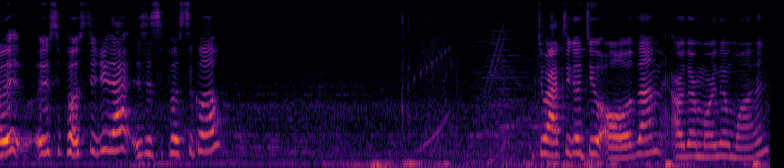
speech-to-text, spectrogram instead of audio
What is it supposed to do that? Is it supposed to glow? Do I have to go do all of them? Are there more than one?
